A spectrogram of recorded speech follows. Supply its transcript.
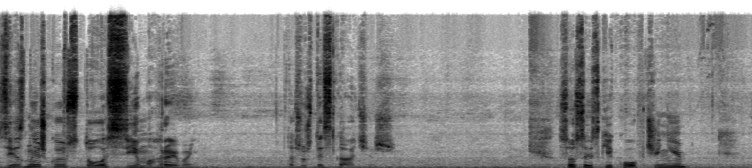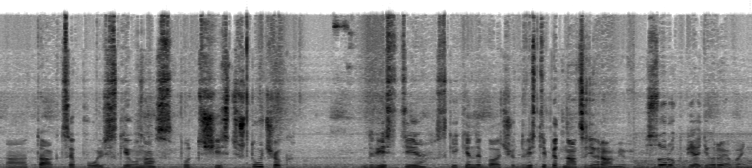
Зі знижкою 107 гривень. Та що ж ти скачеш? Сосиски ковчені. А, так, це польські у нас. Тут 6 штучок. 200, скільки не бачу, 215 грамів. 45 гривень.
